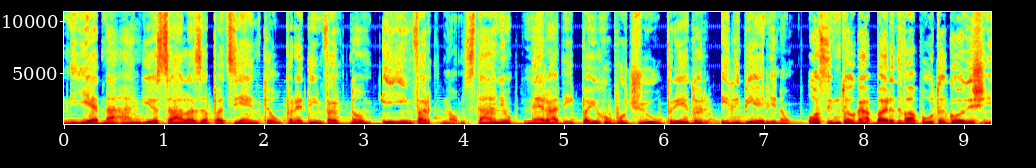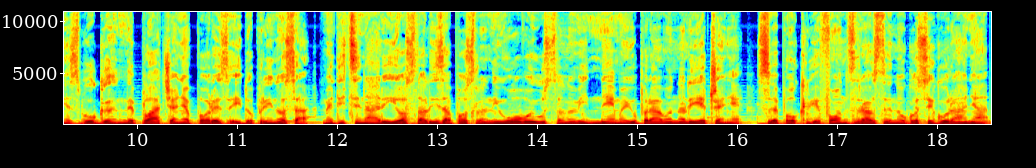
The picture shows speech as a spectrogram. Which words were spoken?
nijedna angiosala za pacijente u predinfarktnom i infarktnom stanju ne radi pa ih upućuju u prijedor ili bijeljinu. Osim toga, bar dva puta godišnje zbog neplaćanja poreza i doprinosa, medicinari i ostali zaposleni u ovoj ustanovi nemaju pravo na liječenje. Sve pokrije fond zdravstvenog osiguranja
